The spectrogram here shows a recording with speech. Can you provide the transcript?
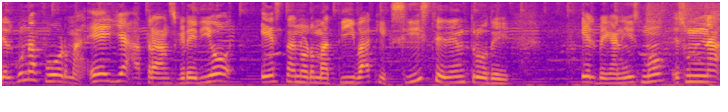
de alguna forma, ella transgredió esta normativa que existe dentro de el veganismo. Es una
